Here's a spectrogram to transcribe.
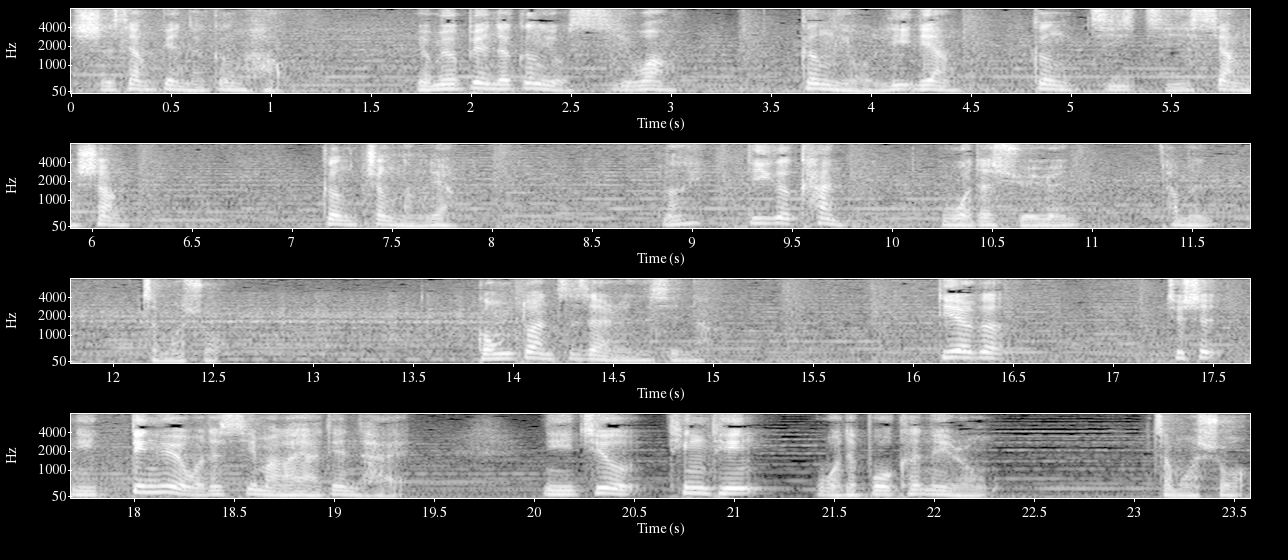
实相变得更好，有没有变得更有希望，更有力量，更积极向上，更正能量。OK，第一个看我的学员他们怎么说，公断自在人心呐。第二个就是你订阅我的喜马拉雅电台，你就听听我的播客内容怎么说。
